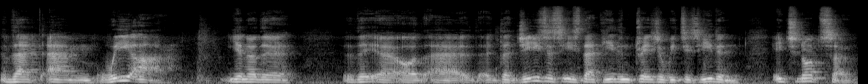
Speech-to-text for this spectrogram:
that um, we are, you know, the the uh, or uh, that Jesus is that hidden treasure which is hidden. It's not so.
